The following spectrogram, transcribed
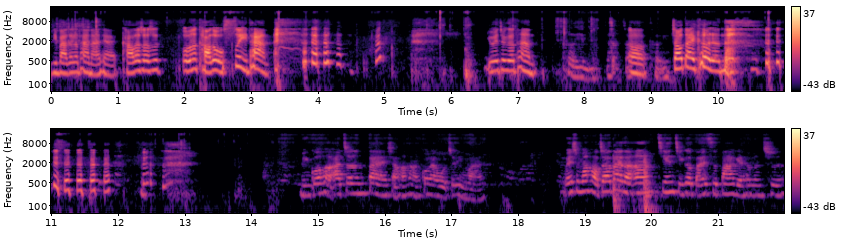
你把这个炭拿起来，烤的时候是我们烤这种碎炭，因为这个炭可以吗？呃可以。招待客人的。敏国和阿珍带小航航过来我这里玩，没什么好招待的啊，煎几个白糍粑给他们吃。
